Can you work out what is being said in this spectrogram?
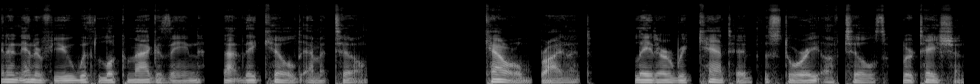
in an interview with Look magazine that they killed Emmett Till. Carol Bryant later recanted the story of Till's flirtation.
